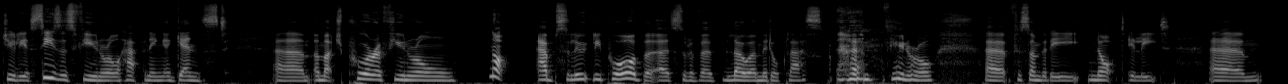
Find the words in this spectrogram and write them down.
Julius Caesar's funeral happening against um, a much poorer funeral, not absolutely poor, but a sort of a lower middle class um, funeral uh, for somebody not elite. Um,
